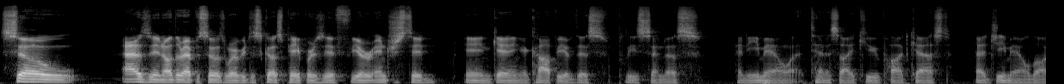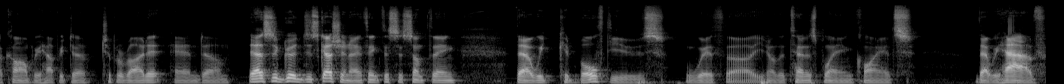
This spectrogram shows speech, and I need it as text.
So, as in other episodes where we discuss papers, if you're interested in getting a copy of this, please send us an email at tennisiqpodcast at gmail.com. We're happy to, to provide it. And um, that's a good discussion. I think this is something that we could both use with uh, you know the tennis playing clients that we have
